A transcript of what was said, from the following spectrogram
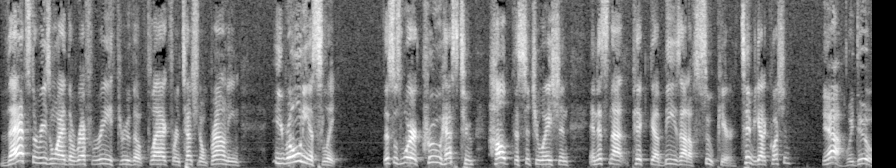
That's the reason why the referee threw the flag for intentional grounding erroneously. This is where a crew has to help the situation, and it's not pick uh, bees out of soup here. Tim, you got a question? Yeah, we do.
